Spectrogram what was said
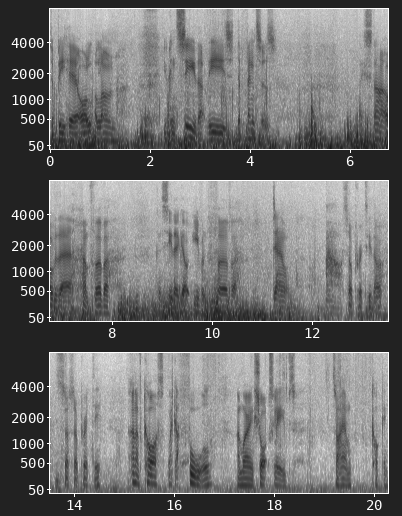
to be here all alone. You can see that these defences they start over there and further. You can see they go even further down. Wow so pretty though. So so pretty. And of course like a fool I'm wearing short sleeves. So I am cooking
